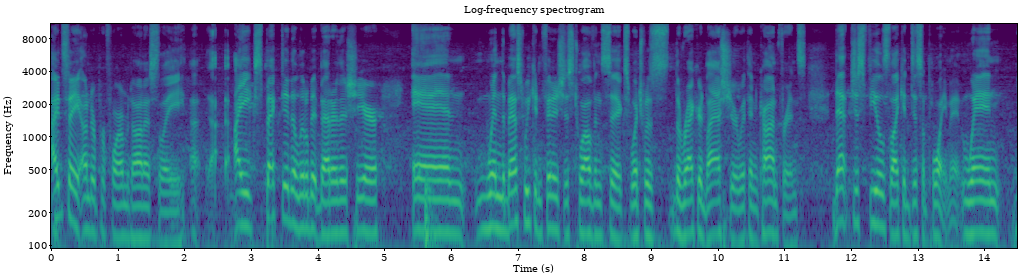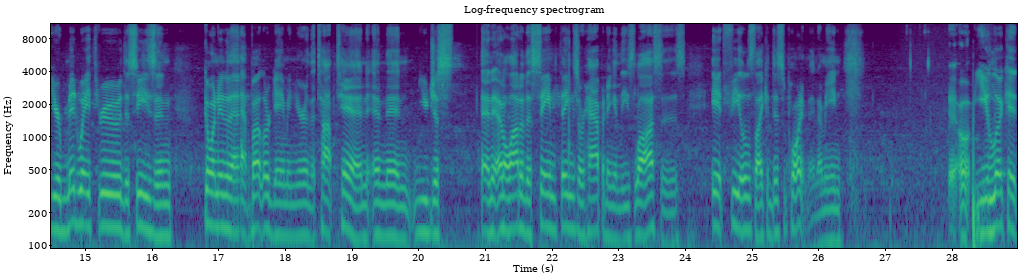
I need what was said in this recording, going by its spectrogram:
I'd say underperformed, honestly. Uh, I expected a little bit better this year, and when the best we can finish is 12 and 6, which was the record last year within conference, that just feels like a disappointment. When you're midway through the season, going into that Butler game, and you're in the top 10, and then you just and, and a lot of the same things are happening in these losses. It feels like a disappointment. I mean, Uh, oh, you look at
